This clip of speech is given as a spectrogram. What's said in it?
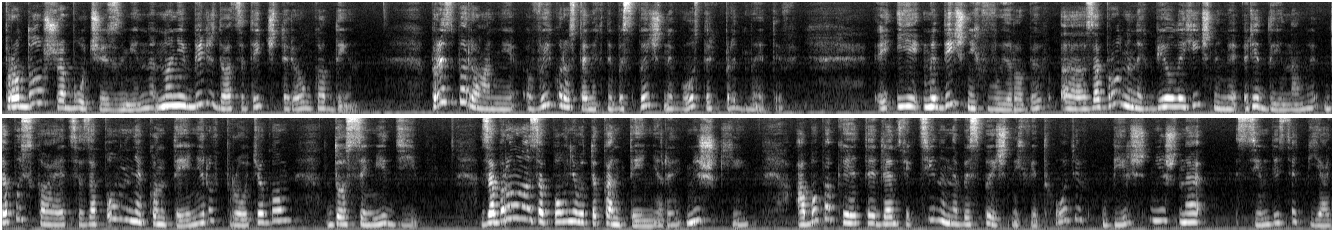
впродовж робочої зміни, але не більш 24 годин. При збиранні використаних небезпечних гострих предметів і медичних виробів, е, забруднених біологічними рідинами, допускається заповнення контейнерів протягом до 7 діб. Заборонено заповнювати контейнери, мішки або пакети для інфекційно небезпечних відходів більш ніж на 75%.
